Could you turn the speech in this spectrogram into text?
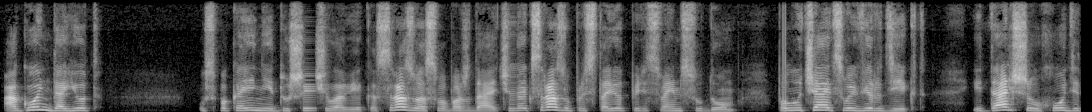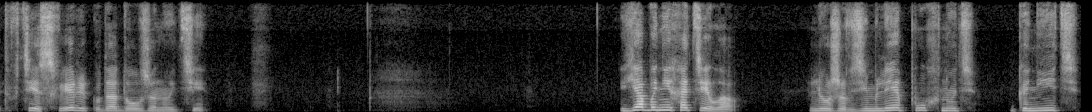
Огонь дает успокоение душе человека, сразу освобождает. Человек сразу предстает перед своим судом, получает свой вердикт и дальше уходит в те сферы, куда должен уйти. Я бы не хотела, лежа в земле, пухнуть гнить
